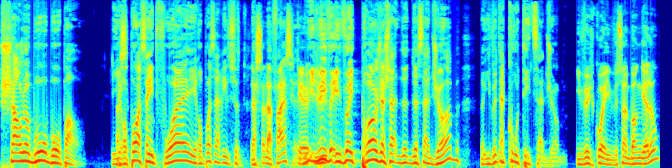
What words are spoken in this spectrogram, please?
Charlebourg-Beauport. Il Ah, n'ira c'est- pas à Sainte-Foy, il n'ira pas à sa rive sud. La seule affaire, c'est que Lui, lui, il, veut, il veut être proche de sa, de- de sa job. Il veut être à côté de sa job. il veut quoi? Il veut ça un bungalow?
